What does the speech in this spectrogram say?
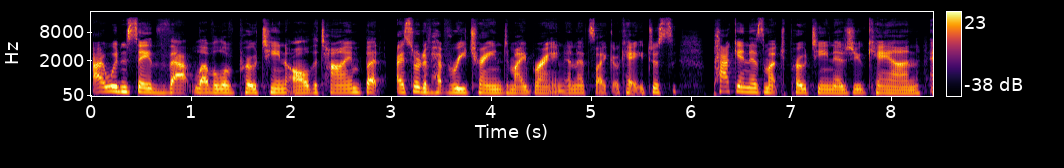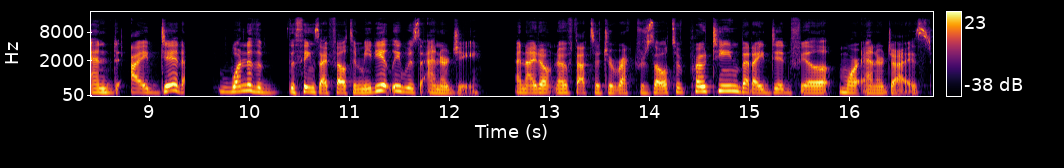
I wouldn't say that level of protein all the time, but I sort of have retrained my brain. And it's like, okay, just pack in as much protein as you can. And I did. One of the, the things I felt immediately was energy. And I don't know if that's a direct result of protein, but I did feel more energized.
